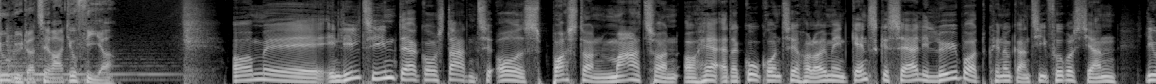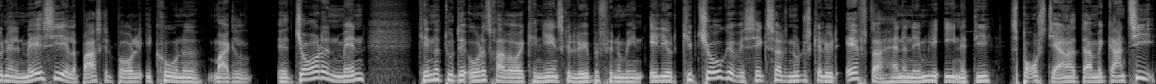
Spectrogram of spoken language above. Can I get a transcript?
Du lytter til Radio 4. Om øh, en lille time, der går starten til årets Boston Marathon, og her er der god grund til at holde øje med en ganske særlig løber. Du kender garanti fodboldstjernen Lionel Messi eller basketball-ikonet Michael øh, Jordan, men Kender du det 38-årige kenyanske løbefænomen Eliud Kipchoge? Hvis ikke, så er det nu, du skal lytte efter. Han er nemlig en af de sportsstjerner, der med garanti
